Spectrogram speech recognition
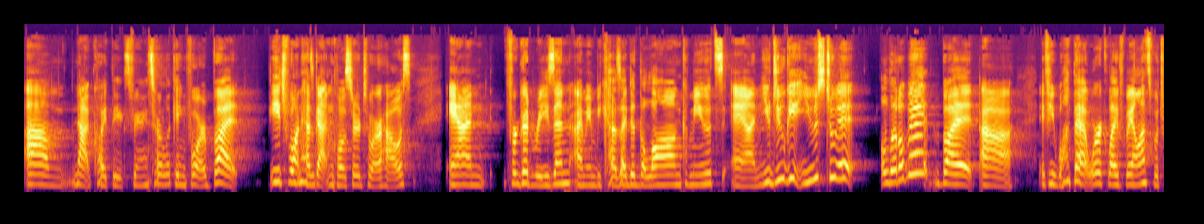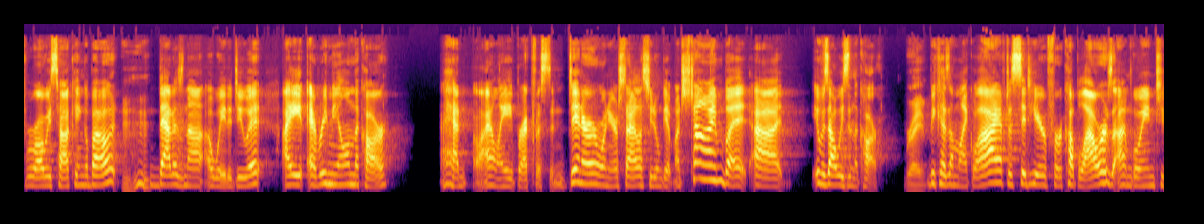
um, not quite the experience we're looking for, but each one has gotten closer to our house, and for good reason. I mean, because I did the long commutes, and you do get used to it a little bit, but uh, if you want that work life balance, which we're always talking about, mm-hmm. that is not a way to do it. I ate every meal in the car. I had I only ate breakfast and dinner. When you're a stylist, you don't get much time, but uh, it was always in the car. Right. Because I'm like, well, I have to sit here for a couple hours. I'm going to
